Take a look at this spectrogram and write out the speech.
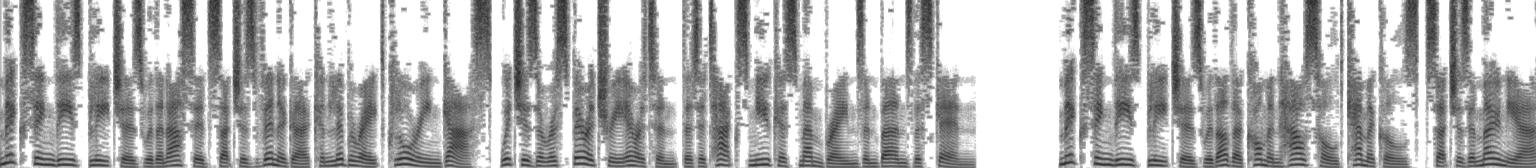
Mixing these bleachers with an acid such as vinegar can liberate chlorine gas, which is a respiratory irritant that attacks mucous membranes and burns the skin. Mixing these bleachers with other common household chemicals, such as ammonia,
